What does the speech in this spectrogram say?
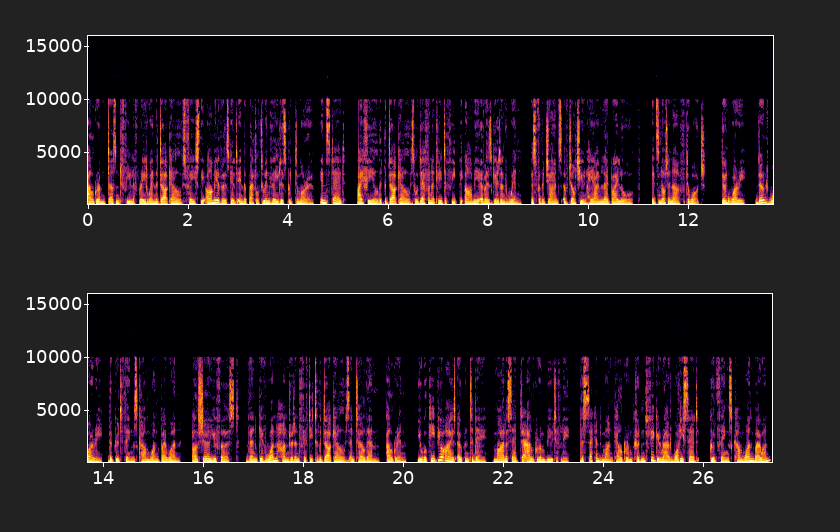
Algrim doesn't feel afraid when the Dark Elves face the army of Asgard in the battle to invade Asgard tomorrow. Instead, I feel that the Dark Elves will definitely defeat the army of Asgard and win. As for the giants of Jotunheim led by Lorth, it's not enough to watch. Don't worry, don't worry. The good things come one by one, I'll show you first. Then give 150 to the Dark Elves and tell them. Algrim, you will keep your eyes open today. Marla said to Algrim beautifully. The second monk Algrim couldn't figure out what he said. Good things come one by one.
